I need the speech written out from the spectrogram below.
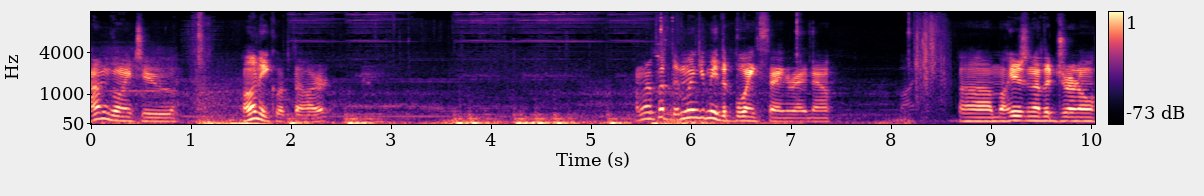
I'm going to unequip the heart. I'm gonna put. The, I'm gonna give me the blink thing right now. Um. Oh, here's another journal.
